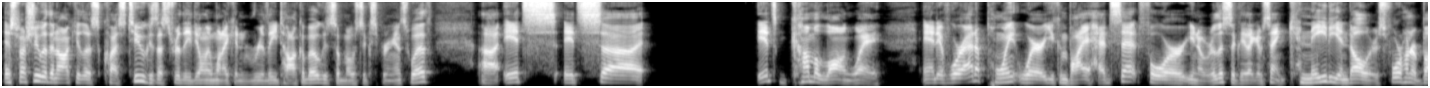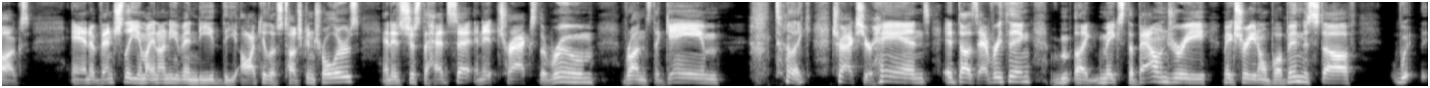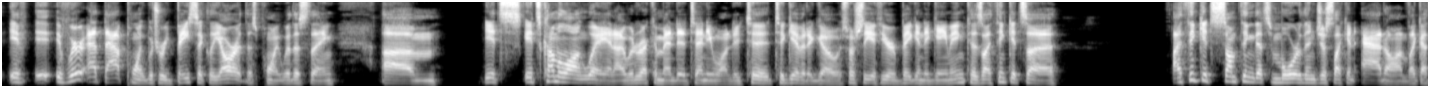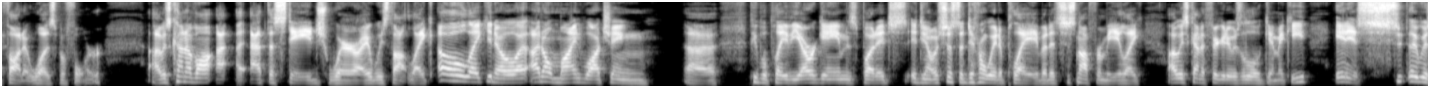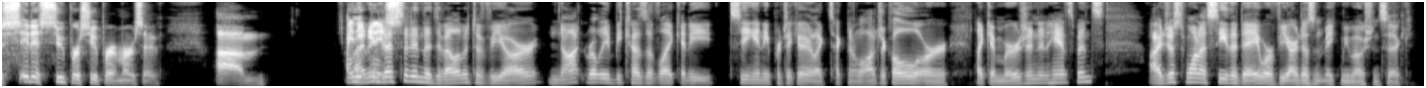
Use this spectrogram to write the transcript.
especially with an Oculus Quest 2, because that's really the only one I can really talk about because it's the most experience with, uh, it's, it's, uh, it's come a long way. And if we're at a point where you can buy a headset for, you know, realistically, like I'm saying, Canadian dollars, 400 bucks, and eventually you might not even need the Oculus touch controllers and it's just the headset and it tracks the room, runs the game, like tracks your hands, it does everything, like makes the boundary, make sure you don't bump into stuff. If if we're at that point, which we basically are at this point with this thing, um, it's it's come a long way, and I would recommend it to anyone to to, to give it a go, especially if you're big into gaming, because I think it's a I think it's something that's more than just like an add-on, like I thought it was before. I was kind of on, at the stage where I always thought like, oh, like you know, I, I don't mind watching uh, people play VR games, but it's it, you know it's just a different way to play. But it's just not for me. Like I always kind of figured it was a little gimmicky. It is su- it was it is super super immersive. Um, and, I'm and invested in the development of VR, not really because of like any seeing any particular like technological or like immersion enhancements. I just want to see the day where VR doesn't make me motion sick.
